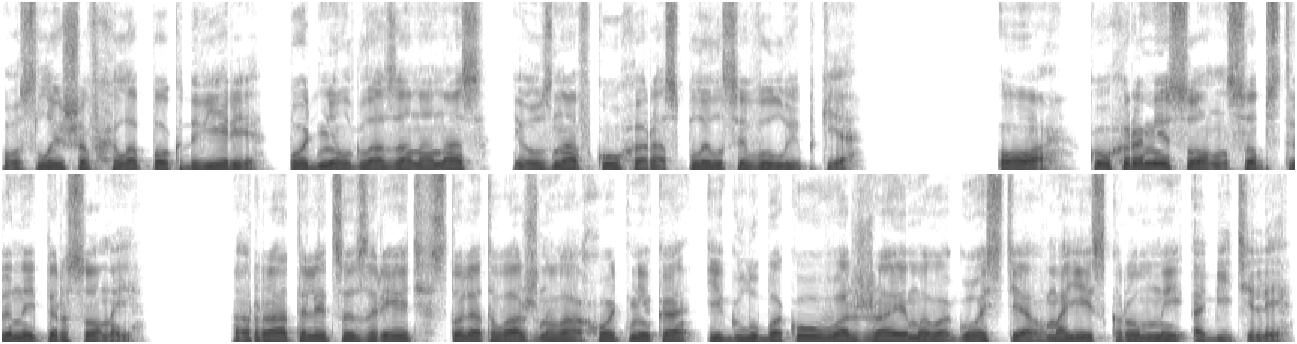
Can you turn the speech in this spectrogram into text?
Услышав хлопок двери, поднял глаза на нас и, узнав Куха, расплылся в улыбке. «О, Кухрамисон собственной персоной. Рад лицезреть столь отважного охотника и глубоко уважаемого гостя в моей скромной обители.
